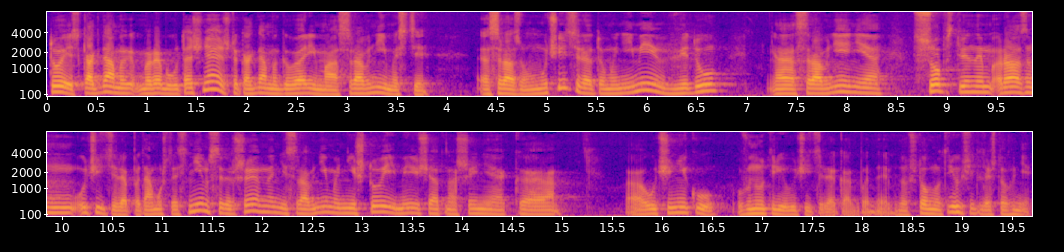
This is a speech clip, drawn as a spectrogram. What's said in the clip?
то есть, когда мы, Рэба уточняет, что когда мы говорим о сравнимости с разумом учителя, то мы не имеем в виду сравнение собственным разумом учителя, потому что с ним совершенно несравнимо ничто, имеющее отношение к э, ученику внутри учителя, как бы, да, что внутри учителя, что вне.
